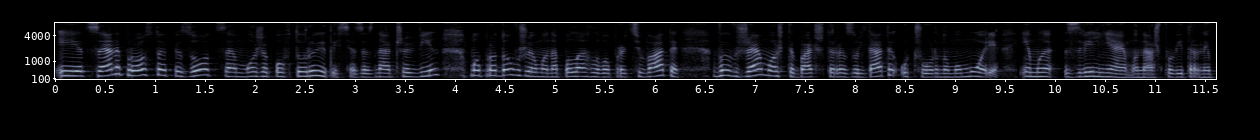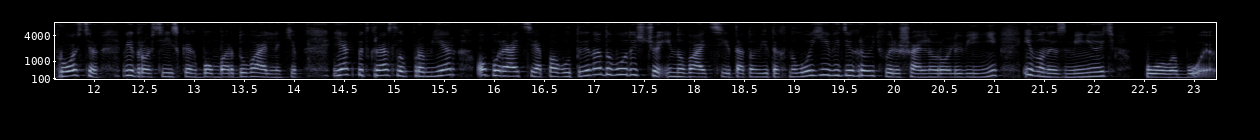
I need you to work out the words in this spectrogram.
І це не просто епізод, це може повторитися, зазначив він. Ми продовжуємо наполегливо працювати. Ви вже можете бачити результати у Чорному морі, і ми звільняємо наш повітряний простір від російських бомбардувальників. Як підкреслив прем'єр, операція Павутина доводить, що інновації та нові технології відіграють вирішальну роль у війні, і вони змінюють поле бою.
